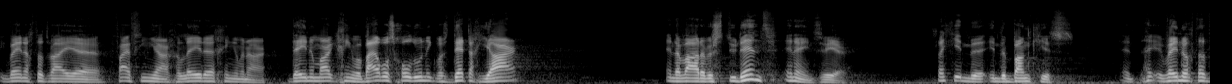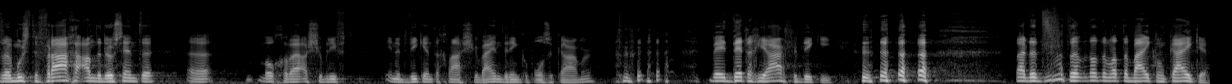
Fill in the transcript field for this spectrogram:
Ik weet nog dat wij uh, eh, 15 jaar geleden gingen we naar Denemarken, gingen we bijbelschool doen. Ik was 30 jaar. En daar waren we student ineens weer. Zat je in de, in de bankjes. En ik weet nog dat we moesten vragen aan de docenten, uh, mogen wij alsjeblieft in het weekend een glaasje wijn drinken op onze kamer? ben je 30 jaar, verdikkie. maar dat is wat er wat erbij kwam kijken.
